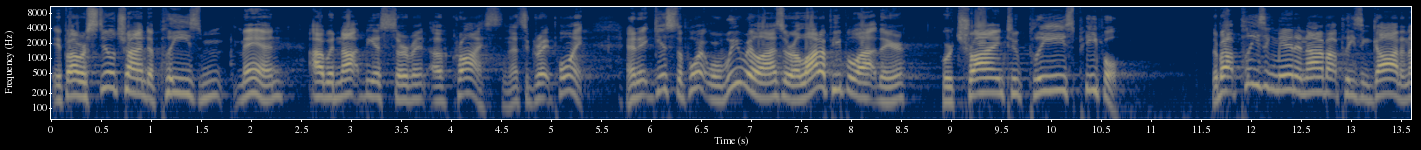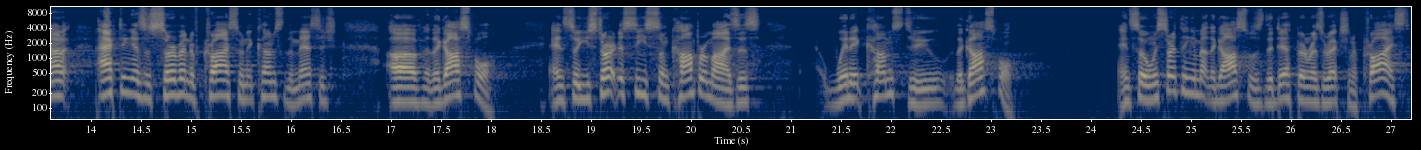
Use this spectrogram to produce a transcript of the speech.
If I were still trying to please man, I would not be a servant of Christ. And that's a great point. And it gets to the point where we realize there are a lot of people out there who are trying to please people. They're about pleasing men and not about pleasing God and not acting as a servant of Christ when it comes to the message of the gospel. And so you start to see some compromises when it comes to the gospel. And so when we start thinking about the gospel as the death, burial, and resurrection of Christ,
